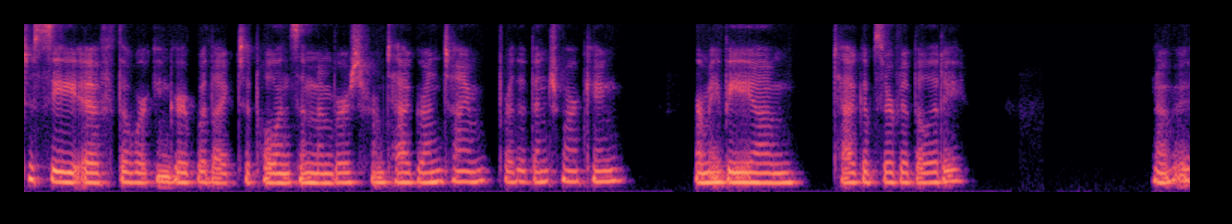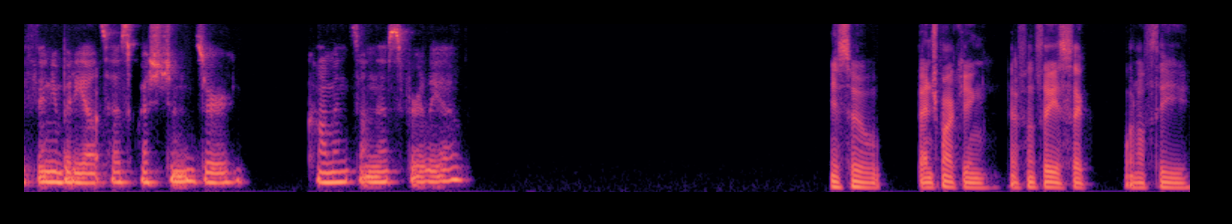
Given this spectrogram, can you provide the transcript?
to see if the working group would like to pull in some members from Tag Runtime for the benchmarking, or maybe um, tag observability. Know if anybody else has questions or comments on this for Leo. Yeah, so benchmarking definitely is like one of the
